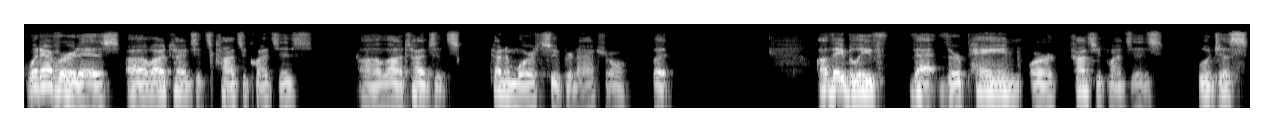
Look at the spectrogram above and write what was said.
whatever it is. Uh, a lot of times it's consequences. Uh, a lot of times it's kind of more supernatural, but uh, they believe that their pain or consequences will just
